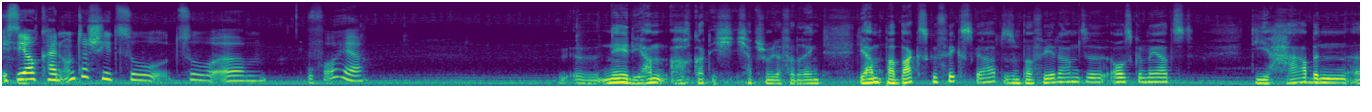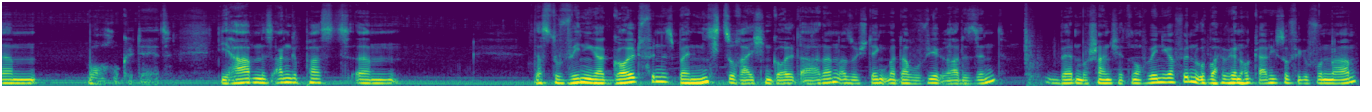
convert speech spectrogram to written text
Ich sehe auch keinen Unterschied zu, zu ähm, vorher. Äh, nee, die haben, ach Gott, ich, ich habe schon wieder verdrängt. Die haben ein paar Bugs gefixt gehabt, also ein paar Fehler haben sie ausgemerzt. Die haben, ähm, boah, ruckelt der jetzt. Die haben es angepasst, ähm, dass du weniger Gold findest bei nicht so reichen Goldadern. Also ich denke mal, da wo wir gerade sind, werden wahrscheinlich jetzt noch weniger finden, wobei wir noch gar nicht so viel gefunden haben.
